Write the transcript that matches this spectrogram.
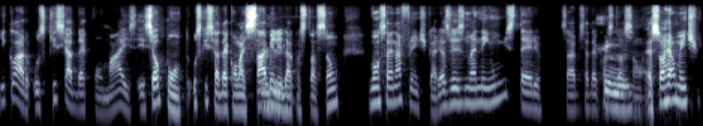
e, claro, os que se adequam mais, esse é o ponto. Os que se adequam mais sabem Uhum. lidar com a situação, vão sair na frente, cara. E às vezes não é nenhum mistério, sabe? Se adequar à situação. É só realmente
